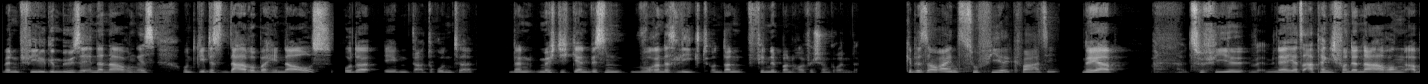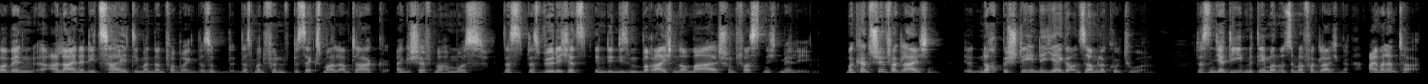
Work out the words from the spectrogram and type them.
wenn viel Gemüse in der Nahrung ist. Und geht es darüber hinaus oder eben darunter, dann möchte ich gern wissen, woran das liegt. Und dann findet man häufig schon Gründe. Gibt es auch ein zu viel quasi? Naja, zu viel, ne, jetzt abhängig von der Nahrung, aber wenn alleine die Zeit, die man dann verbringt, also dass man fünf bis sechs Mal am Tag ein Geschäft machen muss, das, das würde ich jetzt in, in diesem Bereich normal schon fast nicht mehr legen. Man kann es schön vergleichen. Noch bestehende Jäger- und Sammlerkulturen. Das sind ja die, mit denen man uns immer vergleichen kann. Einmal am Tag.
